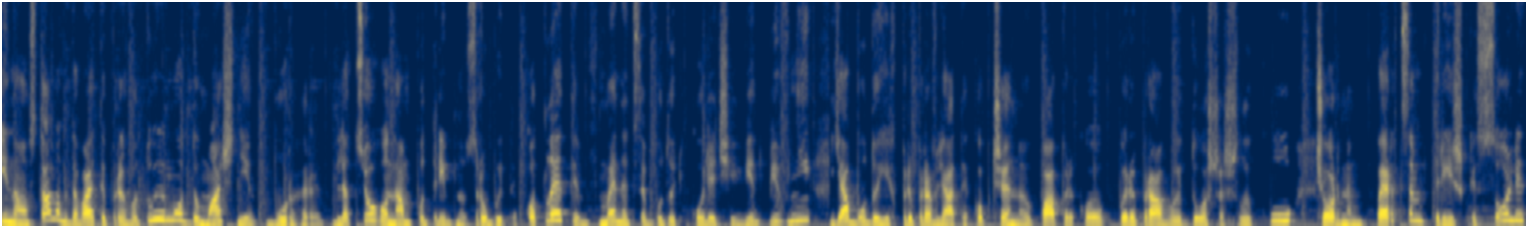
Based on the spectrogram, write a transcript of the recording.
І наостанок давайте приготуємо домашні бургери. Для цього нам потрібно зробити котлети. В мене це будуть курячі відбівні. Я буду їх приправляти копченою паприкою, переправою до шашлику, чорним перцем, трішки солі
